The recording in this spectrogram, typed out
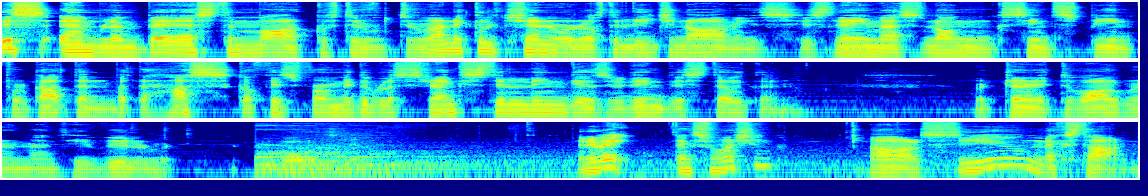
This emblem bears the mark of the tyrannical general of the Legion armies. His name has long since been forgotten, but the husk of his formidable strength still lingers within this totem. Return it to Vulgrim and he will reward you. Anyway, thanks for watching. I'll see you next time.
